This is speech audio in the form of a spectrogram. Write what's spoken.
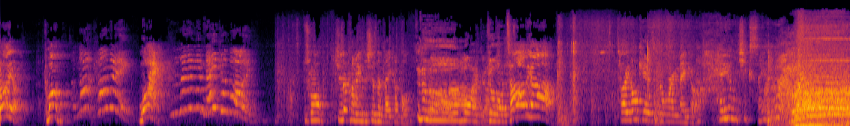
Talia, come on. I'm not coming. Why? I'm not my makeup on. What's wrong? She's not coming because she doesn't have makeup on. Oh, my oh god. god. Talia! Talia, no one cares if you're wearing makeup. I hate it when chicks say that.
